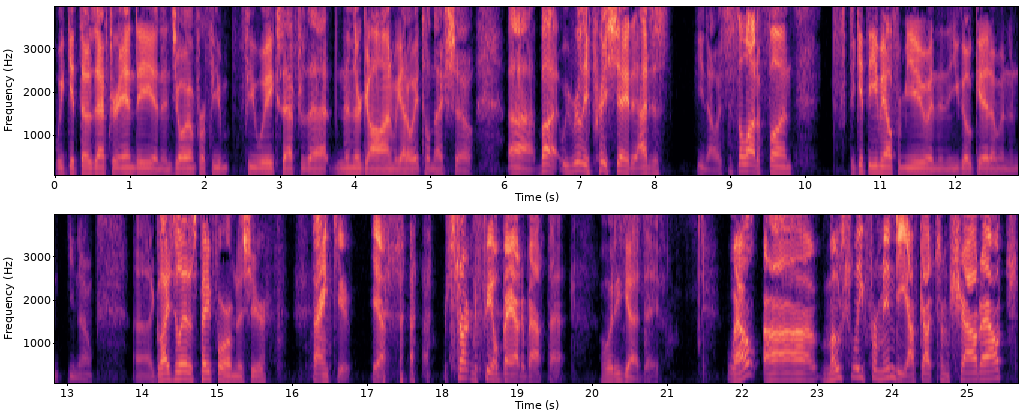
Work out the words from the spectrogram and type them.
we get those after Indy and enjoy them for a few few weeks after that, and then they're gone. We got to wait till next show. Uh, but we really appreciate it. I just, you know, it's just a lot of fun to get the email from you, and then you go get them, and you know, uh, glad you let us pay for them this year. Thank you. Yes. We're starting to feel bad about that. What do you got, Dave? Well, uh, mostly from Indy. I've got some shout outs.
